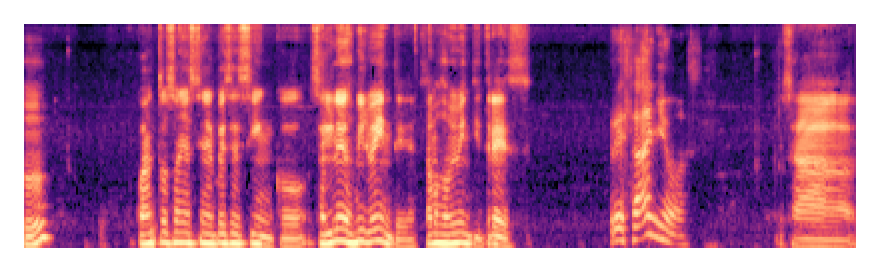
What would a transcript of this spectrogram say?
¿Mm? ¿Cuántos años tiene el PS5? Salió en el 2020, estamos en 2023. Tres años. O sea,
